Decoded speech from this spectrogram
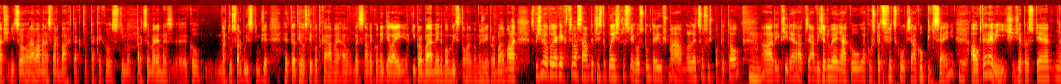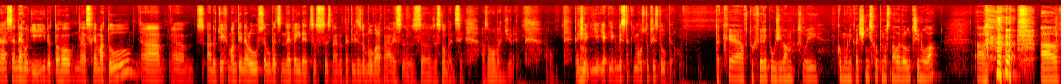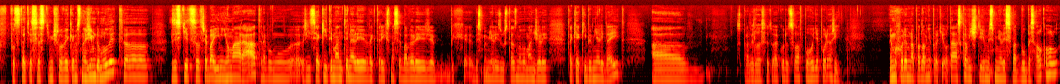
a všichni, co hráváme na svatbách, tak to tak jako s tím pracujeme, jdeme jako na tu svatbu i s tím, že tyhle ty hosty potkáme a vůbec nám jako nedělají jaký problémy, nebo my z toho nemáme žádný problém, ale spíš mi o to, jak, jak třeba sám ty přistupuješ prostě k hostu, který už má leco už popito mm. a teď přijde a třeba vyžaduje nějakou, nějakou specifickou třeba nějakou píseň yeah. a o které víš, že prostě eh, se nehodí do toho eh, schématu a, a do těch mantinelů se vůbec nevejde, co se, na který se domlouval právě s, s, se snoubenci a znovu manželi. Takže no. jak, jak bys takovým hostu přistoupil? Tak já v tu chvíli používám svoji komunikační schopnost na levelu 3.0 a, a v podstatě se s tím člověkem snažím domluvit, zjistit, co třeba jinýho má rád, nebo mu říct, jaký ty mantinely, ve kterých jsme se bavili, že bych, bychom měli zůstat znovu manželi, tak jaký by měli být. A zpravidla se to jako docela v pohodě podaří. Mimochodem napadla mě proti otázka, víš ty, že my jsme měli svatbu bez alkoholu?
